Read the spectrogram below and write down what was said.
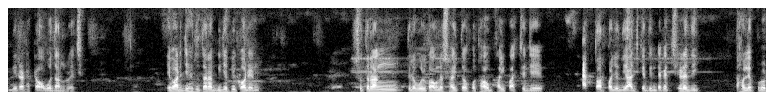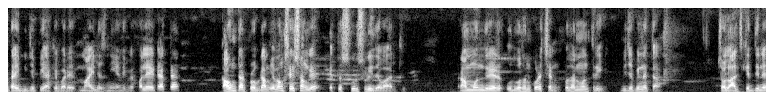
বিরাট একটা অবদান রয়েছে। এবার যেহেতু তারা বিজেপি করেন, সুতরাং তৃণমূল কংগ্রেস হয়তো কোথাও ভয় পাচ্ছে যে, একতরফা যদি আজকে দিনটাকে ছেড়ে দিই, তাহলে পুরোটাই বিজেপি একেবারে মাইলেজ নিয়ে নেবে। ফলে এটা একটা কাউন্টার প্রোগ্রাম এবং সেই সঙ্গে একটু সুরসুরি দেওয়া আর কি। রাম মন্দিরের উদ্বোধন করেছেন প্রধানমন্ত্রী, বিজেপি নেতা। চলো আজকের দিনে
